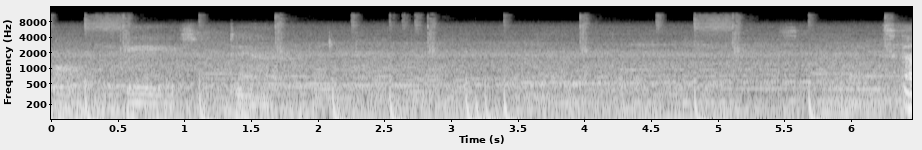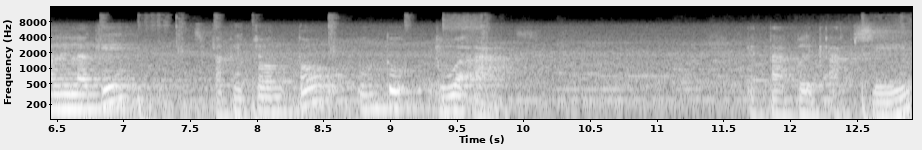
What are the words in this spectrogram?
Oke sudah sekali lagi sebagai contoh untuk 2A kita klik aksi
